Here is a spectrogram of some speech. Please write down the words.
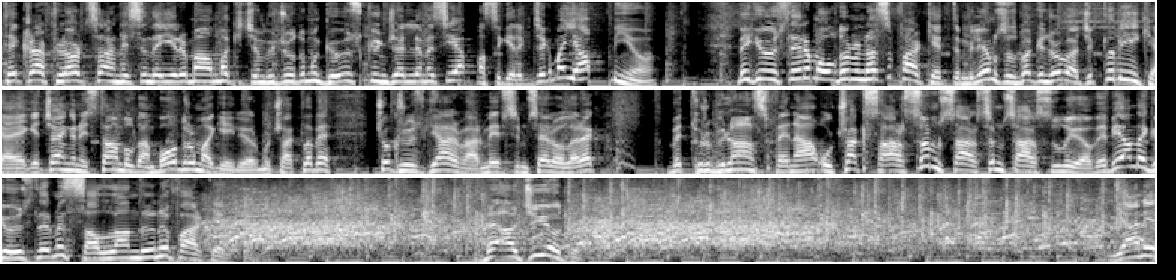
tekrar flört sahnesinde yerimi almak için vücudumun göğüs güncellemesi yapması gerekecek ama yapmıyor. Ve göğüslerim olduğunu nasıl fark ettim biliyor musunuz? Bakın çok acıklı bir hikaye. Geçen gün İstanbul'dan Bodrum'a geliyorum uçakla ve çok rüzgar var mevsimsel olarak. Ve türbülans fena. Uçak sarsım sarsım sarsılıyor. Ve bir anda göğüslerimin sallandığını fark ettim. Ve acıyordu. Yani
